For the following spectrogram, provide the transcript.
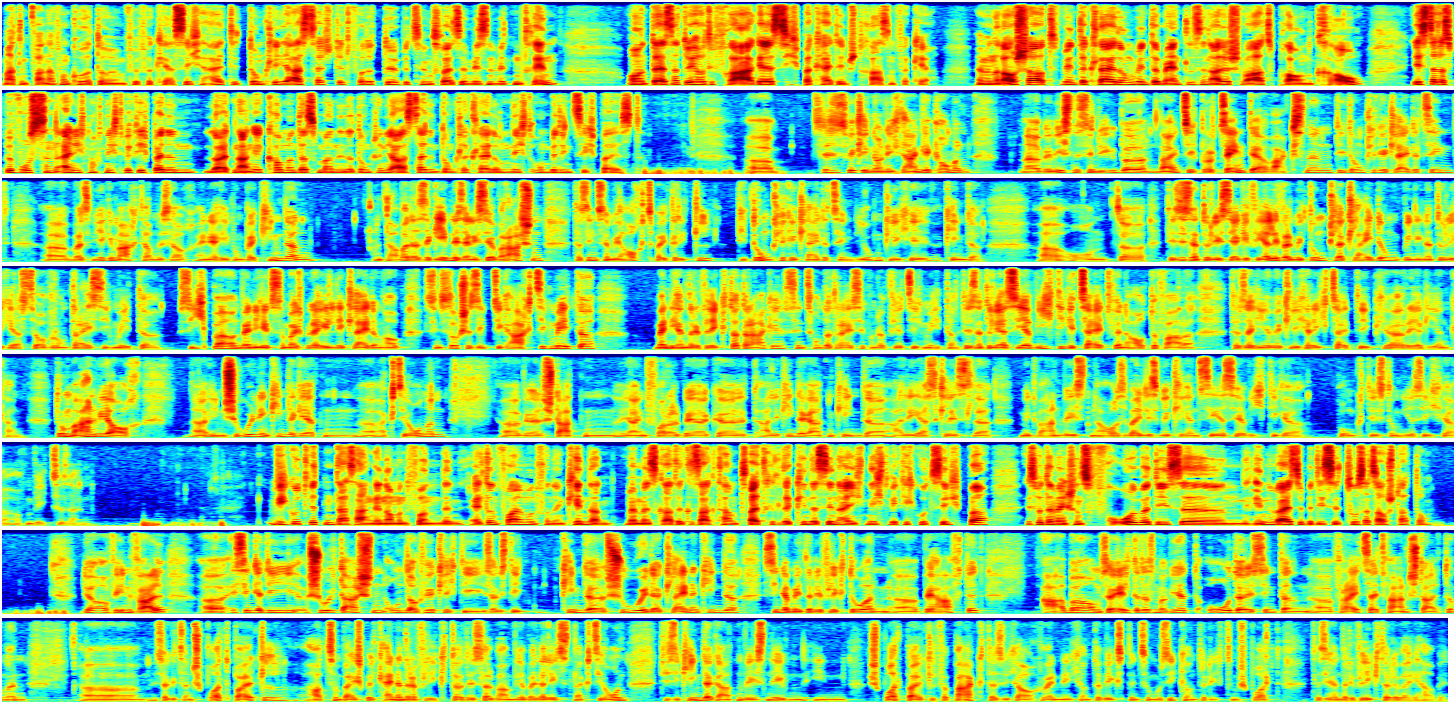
Martin Pfanner vom Kuratorium für Verkehrssicherheit. Die dunkle Jahreszeit steht vor der Tür, beziehungsweise wir sind mittendrin. Und da ist natürlich auch die Frage Sichtbarkeit im Straßenverkehr. Wenn man rausschaut, Winterkleidung, Wintermäntel sind alle schwarz, braun, grau. Ist da das Bewusstsein eigentlich noch nicht wirklich bei den Leuten angekommen, dass man in der dunklen Jahreszeit in dunkler Kleidung nicht unbedingt sichtbar ist? Äh, das ist wirklich noch nicht angekommen. Äh, wir wissen, es sind über 90 Prozent der Erwachsenen, die dunkel gekleidet sind. Äh, was wir gemacht haben, ist auch eine Erhebung bei Kindern. Und da war das Ergebnis eigentlich sehr überraschend. Da sind es nämlich auch zwei Drittel, die dunkel gekleidet sind, jugendliche Kinder. Äh, und das ist natürlich sehr gefährlich, weil mit dunkler Kleidung bin ich natürlich erst so auf rund 30 Meter sichtbar. Und wenn ich jetzt zum Beispiel eine helle Kleidung habe, sind es doch schon 70, 80 Meter. Wenn ich einen Reflektor trage, sind es 130, 140 Meter. Und das ist natürlich eine sehr wichtige Zeit für einen Autofahrer, dass er hier wirklich rechtzeitig äh, reagieren kann. Darum machen wir auch äh, in Schulen, in Kindergärten äh, Aktionen. Äh, wir starten ja in Vorarlberg äh, alle Kindergartenkinder, alle Erstklässler mit Warnwesten aus, weil das wirklich ein sehr, sehr wichtiger Punkt ist, um hier sicher auf dem Weg zu sein. Wie gut wird denn das angenommen von den Eltern vor allem und von den Kindern? Wenn wir jetzt gerade gesagt haben, zwei Drittel der Kinder sind eigentlich nicht wirklich gut sichtbar, ist man dann wenigstens froh über diesen Hinweis, über diese Zusatzausstattung? Ja, auf jeden Fall. Äh, es sind ja die Schultaschen und auch wirklich die, ich sage es, die Kinderschuhe der kleinen Kinder sind ja mit Reflektoren äh, behaftet. Aber umso älter das man wird oder es sind dann äh, Freizeitveranstaltungen, äh, ich sage jetzt ein Sportbeutel, hat zum Beispiel keinen Reflektor. Deshalb haben wir bei der letzten Aktion diese Kindergartenwesen eben in Sportbeutel verpackt, dass ich auch, wenn ich unterwegs bin zum Musikunterricht, zum Sport, dass ich einen Reflektor dabei habe.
